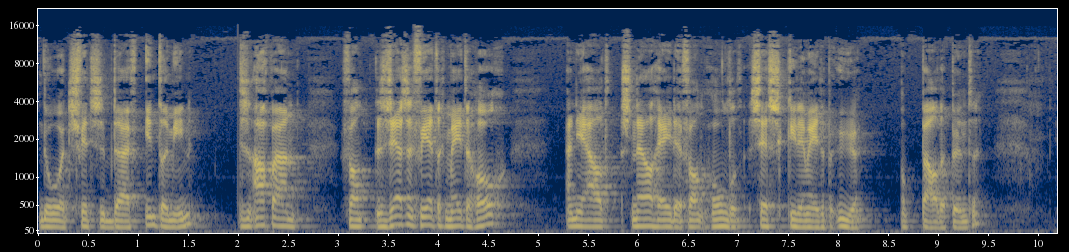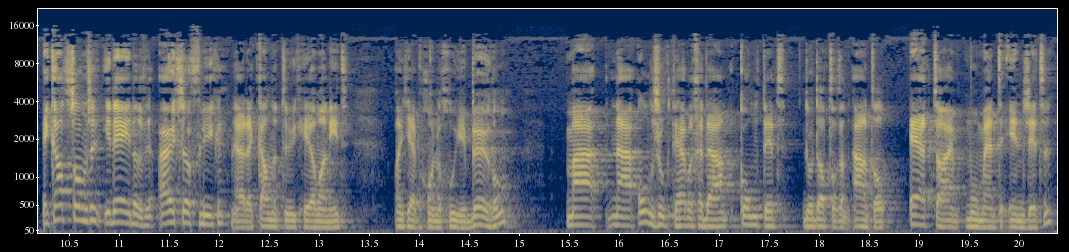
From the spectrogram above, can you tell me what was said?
door het Zwitserse bedrijf Intermin. Het is een achtbaan van 46 meter hoog en die haalt snelheden van 106 km per uur op bepaalde punten. Ik had soms het idee dat ik eruit zou vliegen. Nou, dat kan natuurlijk helemaal niet, want je hebt gewoon een goede beugel. Maar na onderzoek te hebben gedaan, komt dit doordat er een aantal airtime momenten in zitten.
